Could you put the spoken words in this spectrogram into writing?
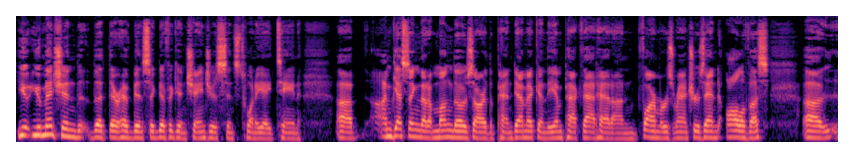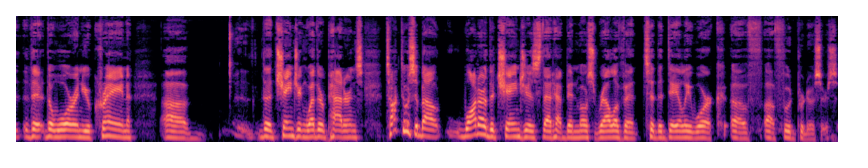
You, you mentioned that there have been significant changes since 2018. Uh, I'm guessing that among those are the pandemic and the impact that had on farmers, ranchers, and all of us. Uh, the the war in Ukraine. The changing weather patterns. Talk to us about what are the changes that have been most relevant to the daily work of uh, food producers.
